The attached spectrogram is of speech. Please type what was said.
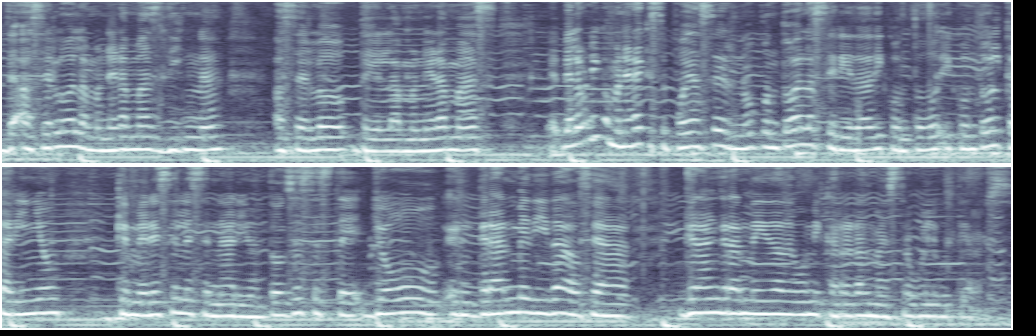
de hacerlo de la manera más digna, hacerlo de la manera más, de la única manera que se puede hacer, ¿no? Con toda la seriedad y con todo, y con todo el cariño que merece el escenario. Entonces, este, yo en gran medida, o sea, gran, gran medida debo mi carrera al maestro Willy Gutiérrez.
